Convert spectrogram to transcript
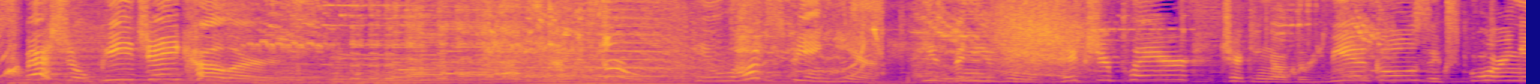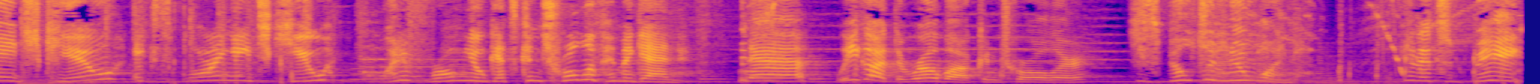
Special PJ colors. He loves being here. He's been using the picture player, checking out the vehicles, exploring HQ. Exploring HQ? What if Romeo gets control of him again? Nah, we got the robot controller. He's built a new one. And it's big.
